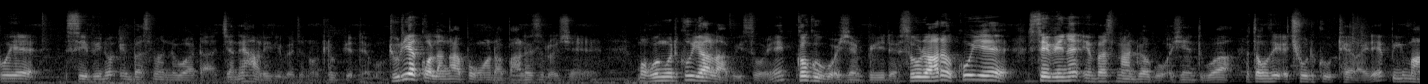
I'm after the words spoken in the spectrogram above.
ကိုယ့်ရဲ့ saving တို့ investment တို့ကဒါကျန်တဲ့ဟာလေးတွေပဲကျွန်တော်လုပ်ပြတယ်ဗောဒုတိယ column ကပုံကတော့ဘာလဲဆိုလို့ရှိရင် မဝင်ငွေတစ်ခုရလာပြီဆိုရင်ကိုယ့်ကိုယ်ကိုအရင်ပေးတယ်ဆိုတော့တော့ကိုယ့်ရဲ့ saving နဲ့ investment အတွက်ကိုအရင်သူကအသုံးစိတ်အချိုးတစ်ခုထည့်လိုက်တယ်ပြီးမှ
